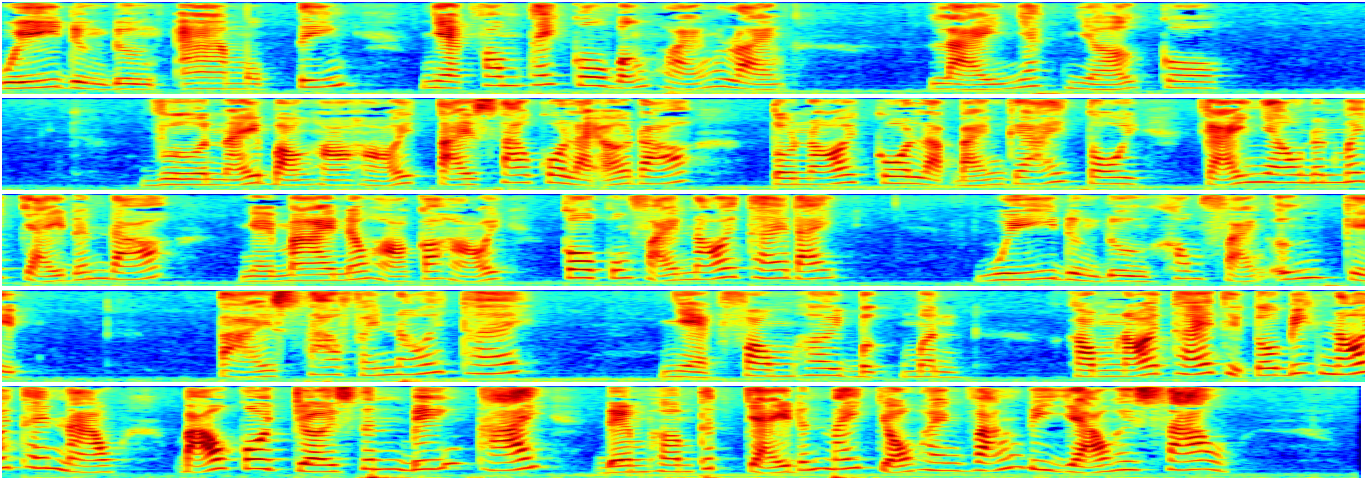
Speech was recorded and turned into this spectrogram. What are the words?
Quý đường đường à một tiếng, Nhạc Phong thấy cô vẫn hoảng loạn, lại nhắc nhở cô. Vừa nãy bọn họ hỏi tại sao cô lại ở đó, tôi nói cô là bạn gái tôi, Cãi nhau nên mới chạy đến đó. Ngày mai nếu họ có hỏi, cô cũng phải nói thế đấy. Quý đường đường không phản ứng kịp. Tại sao phải nói thế? Nhạc phong hơi bực mình. Không nói thế thì tôi biết nói thế nào. Bảo cô trời sinh biến thái, đêm hôm thích chạy đến mấy chỗ hoang vắng đi dạo hay sao?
